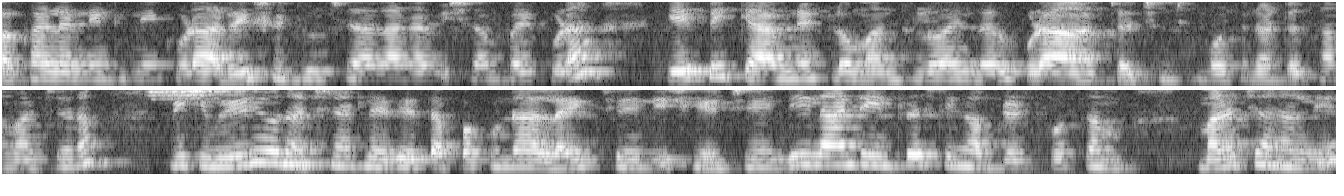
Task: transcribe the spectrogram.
బకాయిలన్నింటినీ కూడా రీషెడ్యూల్ చేయాలన్న విషయంపై కూడా ఏపీ క్యాబినెట్లో మంత్రులు అందరూ కూడా చర్చించబోతున్నట్టు సమాచారం. మీకు వీడియో నచ్చినట్లయితే తప్పకుండా లైక్ చేయండి షేర్ చేయండి. ఇలాంటి ఇంట్రెస్టింగ్ అప్డేట్స్ కోసం మన ఛానల్ని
